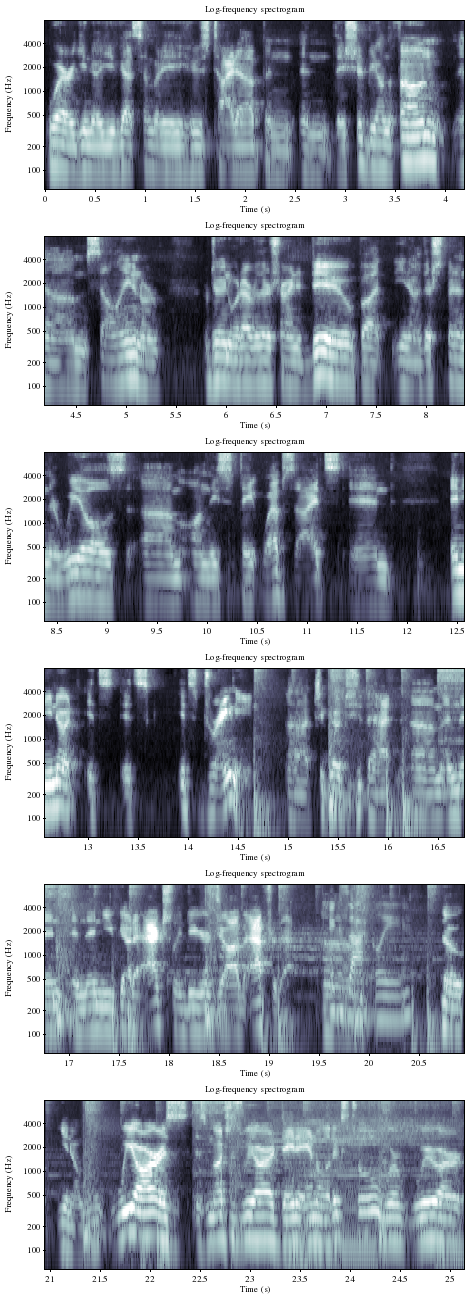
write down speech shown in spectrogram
where you know you've got somebody who's tied up and and they should be on the phone um, selling or or doing whatever they're trying to do, but you know they're spinning their wheels um, on these state websites, and and you know it, it's it's it's draining uh, to go do that, um, and then and then you've got to actually do your job after that. Um, exactly. So you know we are as as much as we are a data analytics tool, we're we are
